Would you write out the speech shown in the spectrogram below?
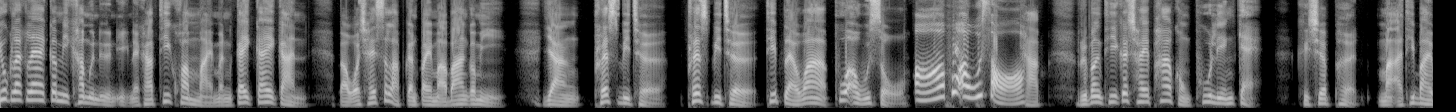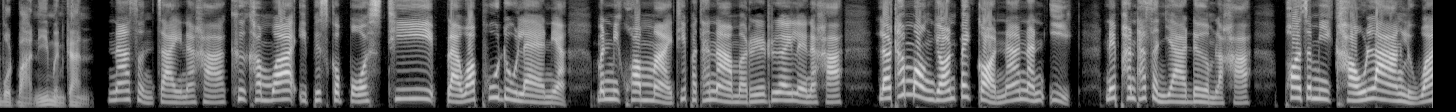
ยุคแรกๆ ก็มีคำอื่นๆอีกนะครับ ที่ความหมายมันใกล้ ๆ กัน แบบว่าใช้สลับกันไปมาบ้างก็มี อย่าง presbyter presbyter ที่แปลว่าผู้อาวุโส อ๋อ ผู้อาวุโส ครับ หรือบางทีก็ใช้ภาพของผู้เลี้ยงแกะ คือ shepherd มาอธิบายบทบาทนี้เหมือนกัน น่าสนใจนะคะ คือคำว่า episcopos ที่แปลว่าผู้ดูแลเนี่ย มันมีความหมายที่พัฒนามาเรื่อย ๆ เลยนะคะ แล้วถ้ามองย้อนไปก่อนหน้านั้นอีก ในพันธสัญญาเดิมล่ะคะ พอจะมีเขาลางหรือว่า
